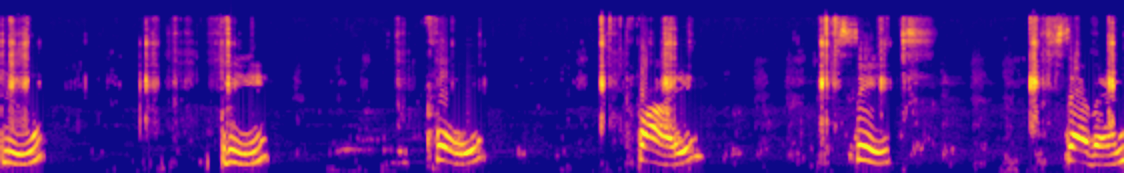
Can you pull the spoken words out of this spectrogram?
two three four five six seven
